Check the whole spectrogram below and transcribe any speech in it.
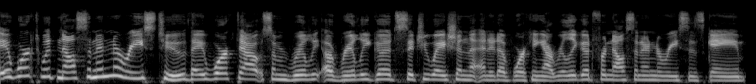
It worked with Nelson and Nurys too. They worked out some really a really good situation that ended up working out really good for Nelson and Nurys's game.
